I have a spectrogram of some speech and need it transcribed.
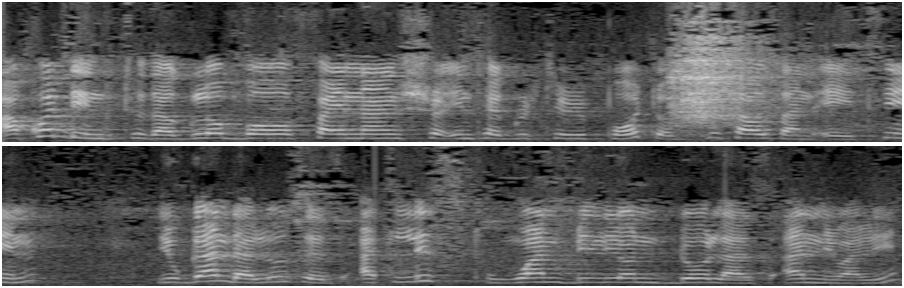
According to the Global Financial Integrity Report of 2018, Uganda loses at least $1 billion annually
